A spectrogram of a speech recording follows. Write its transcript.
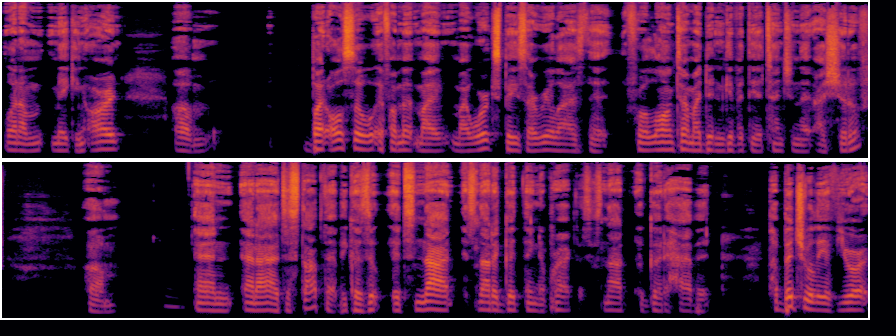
when I'm making art. Um, but also, if I'm at my my workspace, I realize that for a long time I didn't give it the attention that I should have. Um, and and I had to stop that because it, it's not it's not a good thing to practice. It's not a good habit. Habitually, if you're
